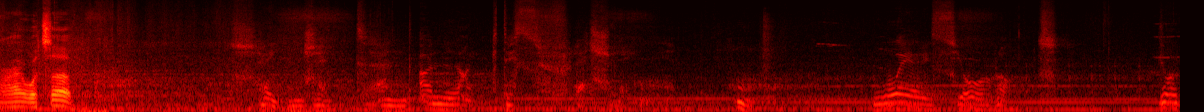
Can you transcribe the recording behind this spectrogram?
Alright, what's up? Change it and unlike this fleshling. Hmm. Where is your rot? Your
